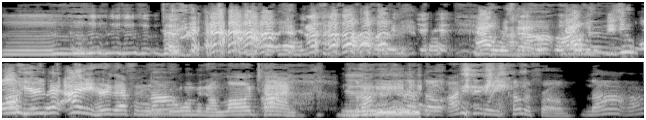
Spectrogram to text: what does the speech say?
Mm. That's How was that? How was, didn't- you all hear that? I ain't heard that from Nah. a woman in a long time. not only that though. I see where you're coming from. Nah, I,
